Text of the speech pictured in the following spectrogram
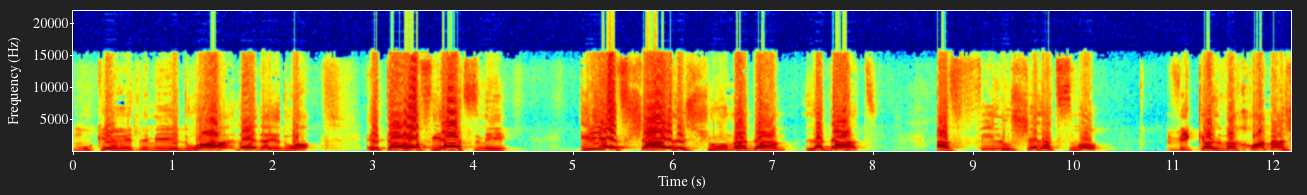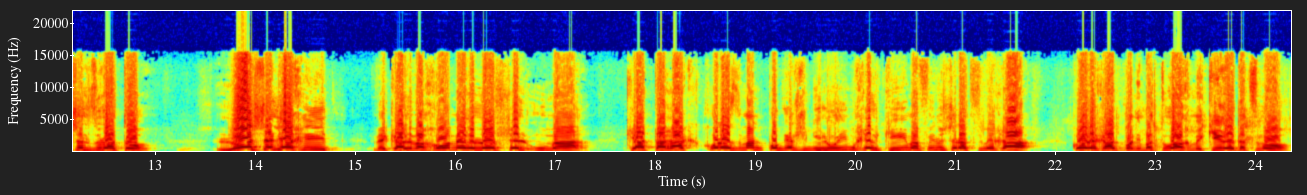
מוכרת, למי ידועה? לא יודע, ידועה. את האופי העצמי אי אפשר לשום אדם לדעת, אפילו של עצמו, וקל וחומר של זולתו, לא של יחיד, וקל וחומר לא של אומה. כי אתה רק כל הזמן פוגש גילויים חלקיים אפילו של עצמך. כל אחד פה, אני בטוח, מכיר את עצמו,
